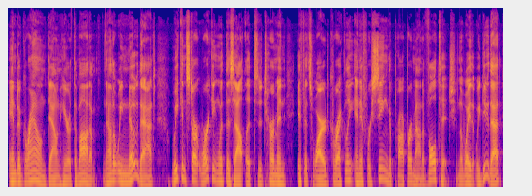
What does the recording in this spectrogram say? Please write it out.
and a ground down here at the bottom. Now that we know that, we can start working with this outlet to determine if it's wired correctly and if we're seeing the proper amount of voltage. And the way that we do that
